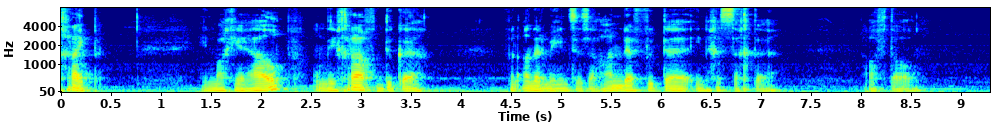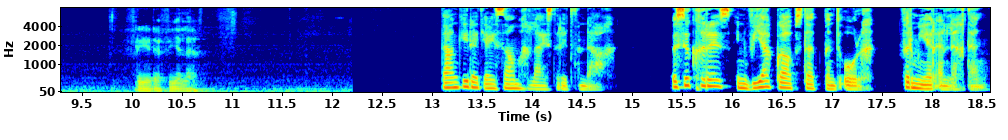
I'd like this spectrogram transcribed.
gryp en mag jy help om die grafdoeke van ander mense se hande, voete en gesigte afdaal. Vrede vir julle. Dankie dat jy saam geluister het vandag. Besoek gerus en via kaapstad.org vir meer inligting.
